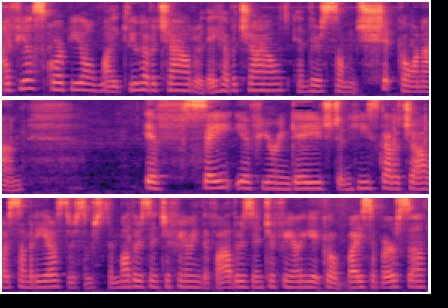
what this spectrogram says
I feel Scorpio like you have a child or they have a child and there's some shit going on. If, say, if you're engaged and he's got a child or somebody else, there's some, the mother's interfering, the father's interfering, it go vice versa.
